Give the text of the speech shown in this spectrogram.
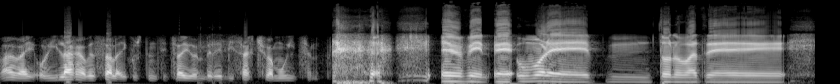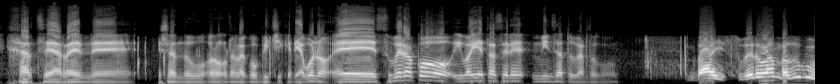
bai bai hori larra bezala ikusten zitzaioen bere bizartxoa mugitzen. en fin, e, umore mm, tono bat e, jartzearen e, esan du horrelako bitxikeria. Bueno, e, zuberako ibaietaz ere mintzatu behar dugu. Bai, zuberoan badugu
